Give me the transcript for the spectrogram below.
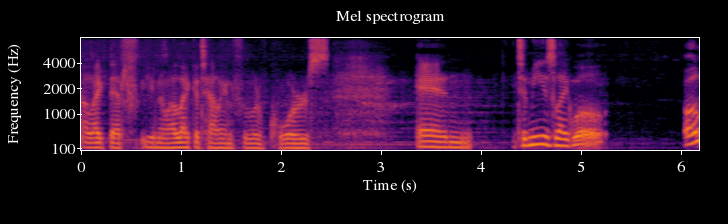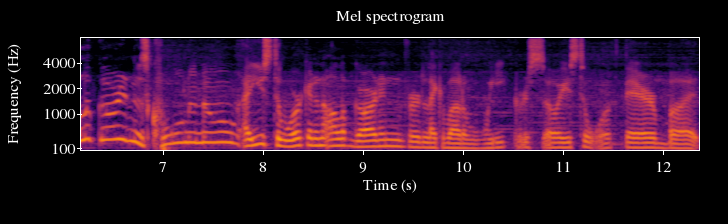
I like that. You know, I like Italian food, of course, and to me, it's like, well, Olive Garden is cool and all. I used to work at an Olive Garden for like about a week or so. I used to work there, but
